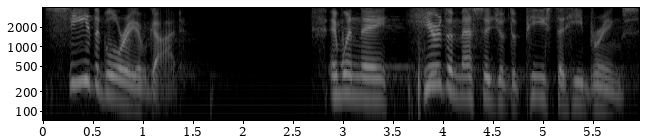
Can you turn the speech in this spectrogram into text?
see the glory of God and when they hear the message of the peace that he brings.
